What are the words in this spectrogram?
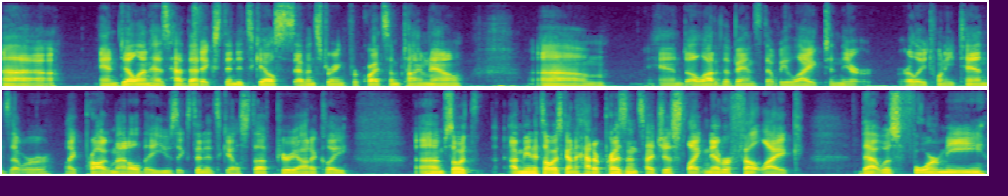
uh and Dylan has had that extended scale seven string for quite some time now. Um, and a lot of the bands that we liked in the early 2010s that were like prog metal, they use extended scale stuff periodically. Um, so it's, I mean, it's always kind of had a presence. I just like never felt like that was for me.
